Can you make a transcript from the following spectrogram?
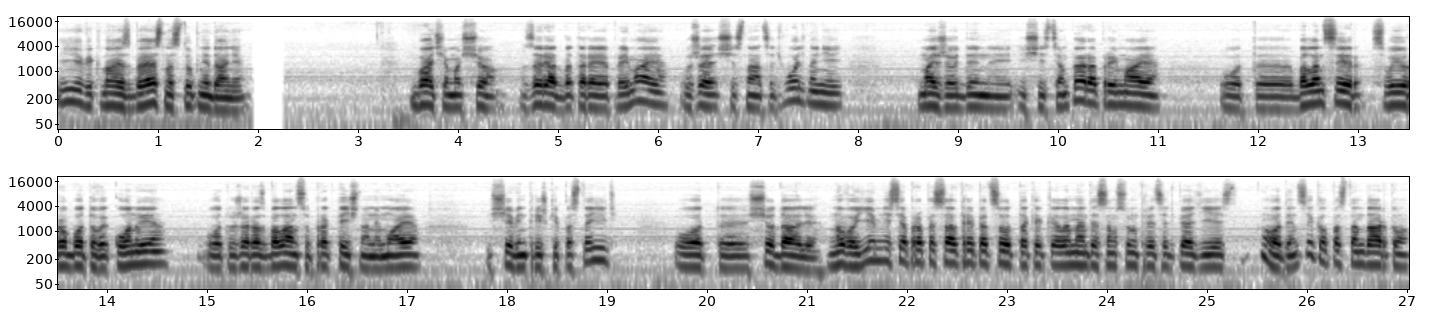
І вікно СБС наступні дані. Бачимо, що заряд батарея приймає, вже 16 вольт на ній, майже 1,6 ампера приймає. От, е, балансир свою роботу виконує. От, уже розбалансу практично немає. Ще він трішки постоїть. От, е, що далі? Нову ємність я прописав 3500, так як елементи Samsung 35 є. Ну, один цикл по стандарту.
